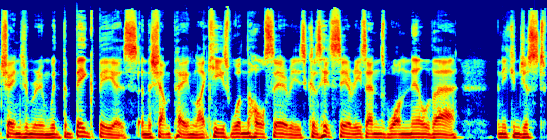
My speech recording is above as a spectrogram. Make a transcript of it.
changing room with the big beers and the champagne, like he's won the whole series because his series ends 1 0 there and he can just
